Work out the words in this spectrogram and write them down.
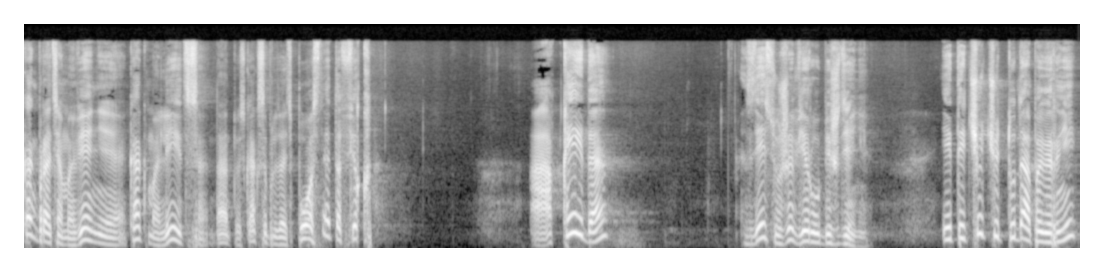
как брать омовение, как молиться, да, то есть как соблюдать пост, это фик. А акида здесь уже вероубеждение. И ты чуть-чуть туда поверни,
